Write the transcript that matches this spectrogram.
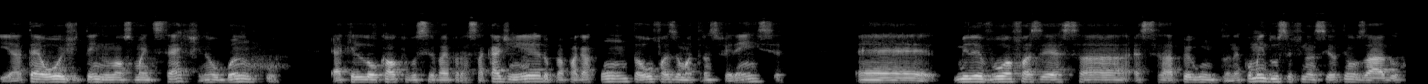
e até hoje tem no nosso mindset, né, o banco é aquele local que você vai para sacar dinheiro, para pagar conta ou fazer uma transferência é, me levou a fazer essa, essa pergunta, né? Como a indústria financeira tem usado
